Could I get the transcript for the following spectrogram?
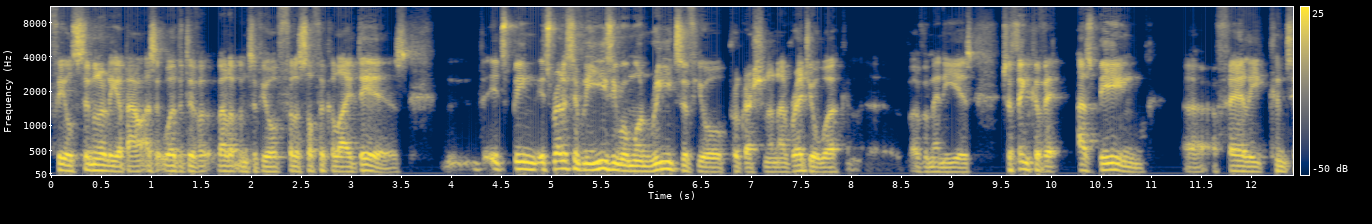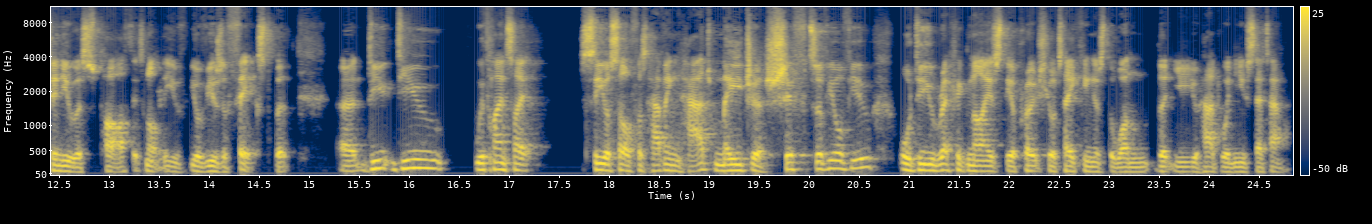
feel similarly about, as it were, the development of your philosophical ideas. It's been, it's relatively easy when one reads of your progression, and I've read your work uh, over many years, to think of it as being uh, a fairly continuous path. It's not that your views are fixed, but uh, do you, do you, with hindsight, see yourself as having had major shifts of your view, or do you recognize the approach you're taking as the one that you had when you set out?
